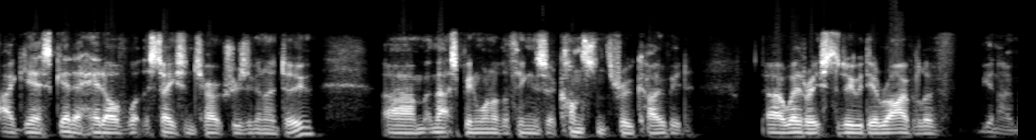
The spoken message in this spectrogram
I guess, get ahead of what the states and territories are going to do, um, and that's been one of the things that constant through COVID. Uh, whether it's to do with the arrival of you know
